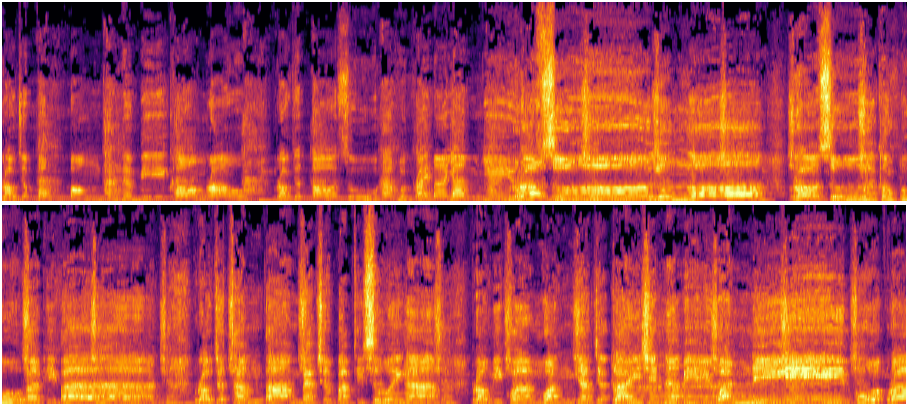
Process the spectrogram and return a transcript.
เราจะปกป้องท่านนบีของเรา เราจะต่อสู้หากว่าใครมาย่ำยีรอซูลุลลอรอซูลของผู้อภิบาล เราจะทำตามแบบฉบับที่สวยงาม เรามีความหวังอยากจะใกล้ชิดนบีวันนี้ วกเรา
